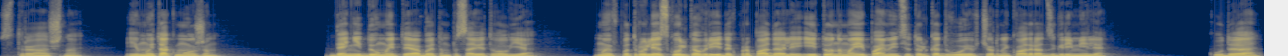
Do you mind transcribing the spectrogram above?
Страшно. И мы так можем. Да не думай ты об этом, посоветовал я. Мы в патруле сколько в рейдах пропадали, и то на моей памяти только двое в черный квадрат загремели. Куда?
